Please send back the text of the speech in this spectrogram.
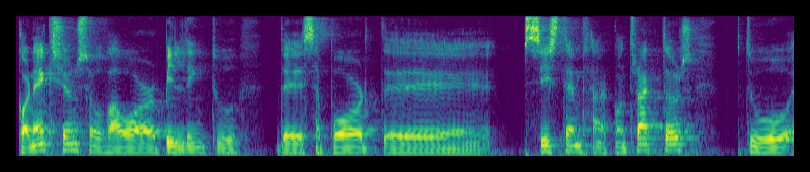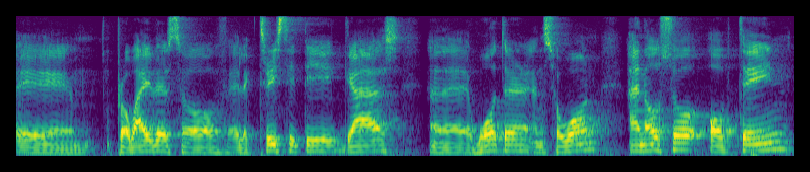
connections of our building to the support systems and contractors, to um, providers of electricity, gas, uh, water, and so on, and also obtain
